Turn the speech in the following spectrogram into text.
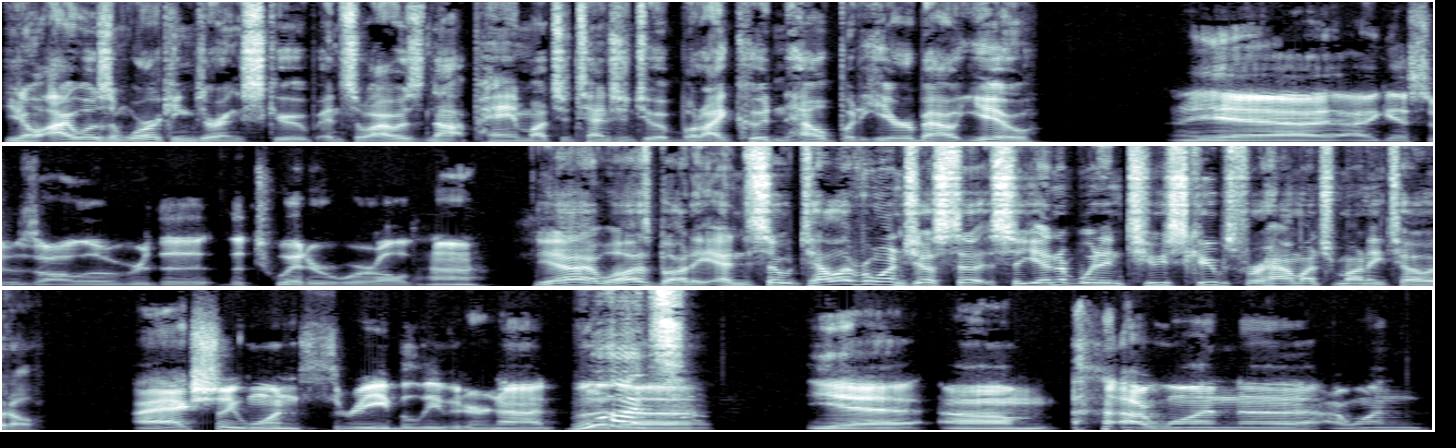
you know, I wasn't working during Scoop. And so I was not paying much attention to it, but I couldn't help but hear about you. Yeah, I guess it was all over the the Twitter world, huh? Yeah, it was, buddy. And so tell everyone just uh, so you end up winning two scoops for how much money total? I actually won three, believe it or not. But, What? Uh, yeah, um, I won. Uh, I won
